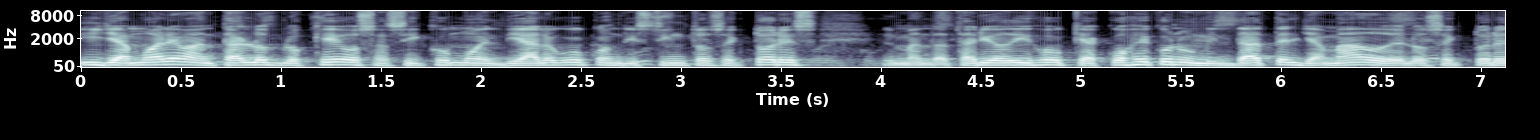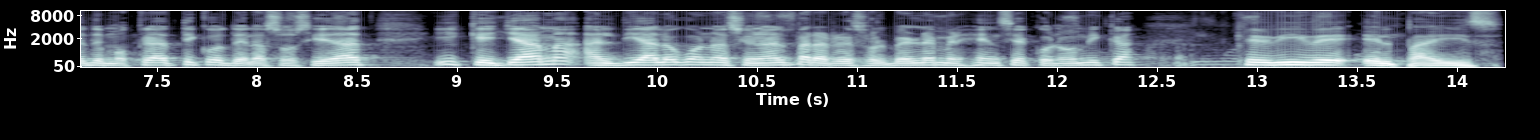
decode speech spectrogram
y llamó a levantar los bloqueos, así como el diálogo con distintos sectores. El mandatario dijo que acoge con humildad el llamado de los sectores democráticos de la sociedad y que llama al diálogo nacional para resolver la emergencia económica que vive el país.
